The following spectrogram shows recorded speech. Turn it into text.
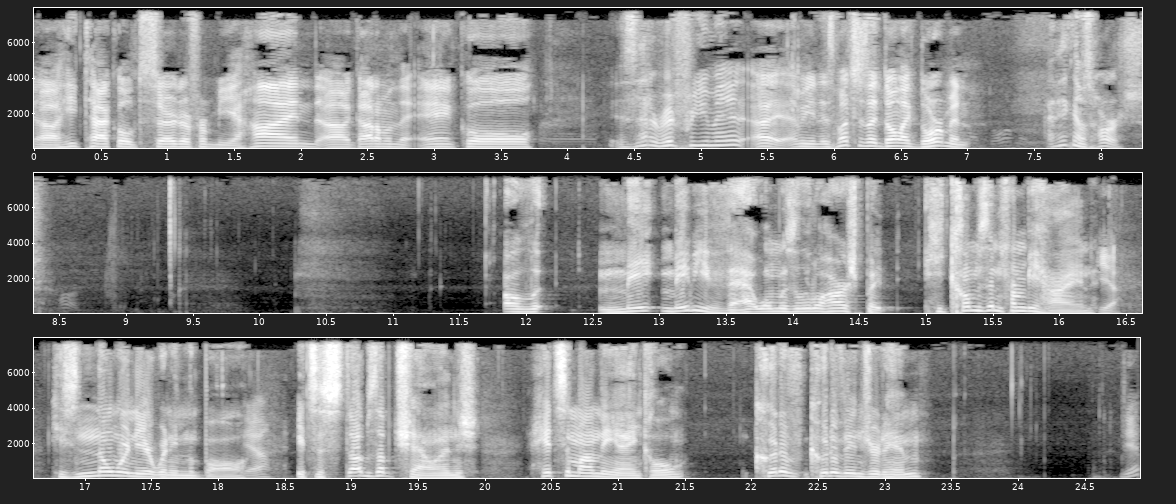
Uh, he tackled Serdar from behind, uh, got him on the ankle. Is that a red for you, man? I, I mean, as much as I don't like Dortmund, I think that was harsh. li- may, maybe that one was a little harsh, but he comes in from behind. Yeah. He's nowhere near winning the ball. Yeah. It's a stubs up challenge. Hits him on the ankle. Could have could have injured him. Yeah.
